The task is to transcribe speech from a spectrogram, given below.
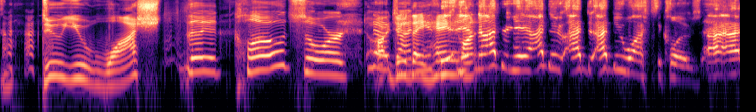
do you wash the clothes or, No, or do Johnny, they hang yeah, yeah, on? no, I do. Yeah, I do. I do. I do wash the clothes. I,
